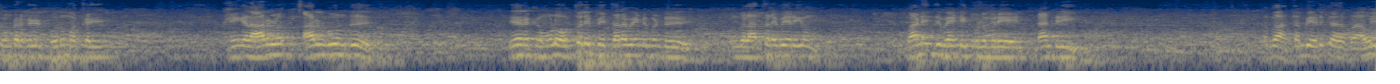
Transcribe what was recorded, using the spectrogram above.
தொண்டர்கள் பொதுமக்கள் நீங்கள் அருள் அருள் கூர்ந்து இதற்கு முழு ஒத்துழைப்பை தர வேண்டும் என்று உங்கள் அத்தனை பேரையும் பணிந்து வேண்டிக் கொள்கிறேன். நன்றி. அப்பா தம்பி எடுக்காதப்பா அவரு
